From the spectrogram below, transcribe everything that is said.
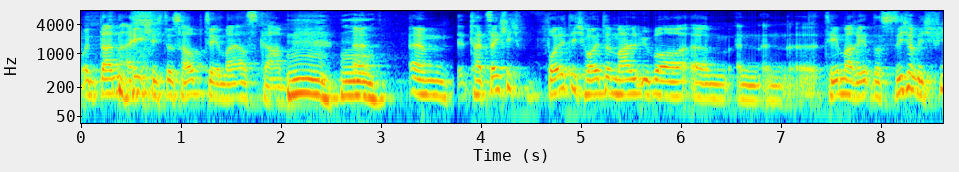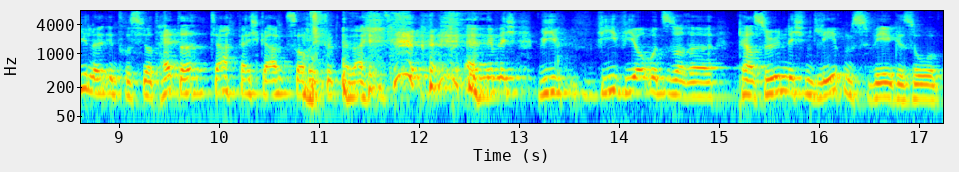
und dann eigentlich das Hauptthema erst kam. Äh, ähm, tatsächlich wollte ich heute mal über ähm, ein, ein äh, Thema reden, das sicherlich viele interessiert hätte. Tja, Pech gehabt, sorry, tut mir leid. äh, nämlich, wie, wie wir unsere persönlichen Lebenswege so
